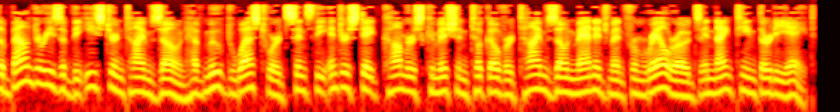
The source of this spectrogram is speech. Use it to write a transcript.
The boundaries of the Eastern Time Zone have moved westward since the Interstate Commerce Commission took over time zone management from railroads in 1938.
